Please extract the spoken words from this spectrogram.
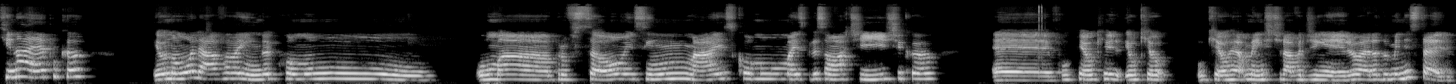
que na época eu não olhava ainda como uma profissão, e sim mais como uma expressão artística, é, porque o que, o, que eu, o que eu realmente tirava dinheiro era do ministério.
